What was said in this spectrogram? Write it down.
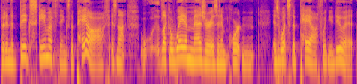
but in the big scheme of things the payoff is not like a way to measure is it important is what's the payoff when you do it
